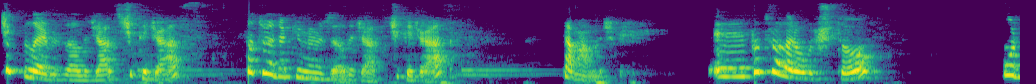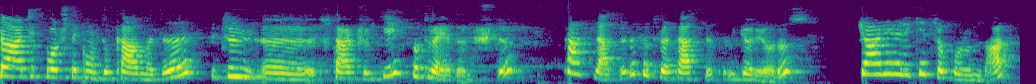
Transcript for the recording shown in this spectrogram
Çıktılarımızı alacağız, çıkacağız. Fatura dökümümüzü alacağız, çıkacağız. Tamamdır. E, faturalar oluştu. Burada artık borç dekontu kalmadı. Bütün e, tutar çünkü faturaya dönüştü. Tahsilatta da fatura tahsilatını görüyoruz. Cari hareket raporundan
